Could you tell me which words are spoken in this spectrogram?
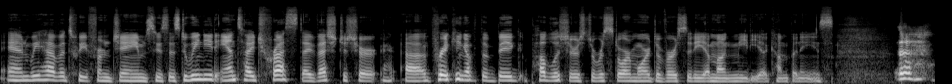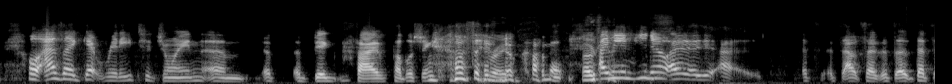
And we have a tweet from James who says, "Do we need antitrust divestiture, uh, breaking up the big publishers to restore more diversity among media companies?" well, as I get ready to join um, a, a big five publishing house, I have no comment. Okay. I mean, you know, I, I, I, it's it's outside. It's, uh, that's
